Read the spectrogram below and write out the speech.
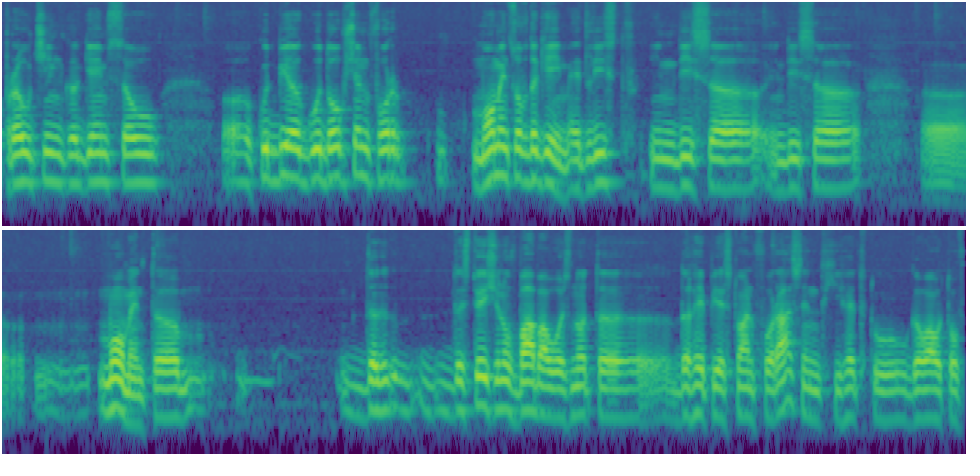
approaching a game. So, uh, could be a good option for moments of the game, at least in this uh, in this uh, uh, moment. Um, the the situation of Baba was not uh, the happiest one for us, and he had to go out of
